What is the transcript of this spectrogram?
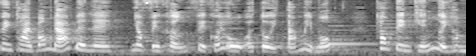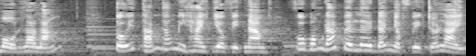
Huyền thoại bóng đá Pele nhập viện khẩn vì khối u ở tuổi 81. Thông tin khiến người hâm mộ lo lắng. Tối 8 tháng 12 giờ Việt Nam, vua bóng đá Pele đã nhập viện trở lại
